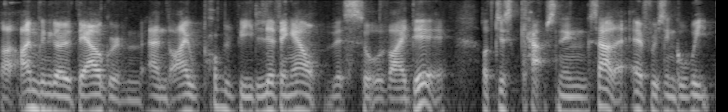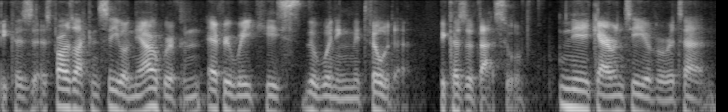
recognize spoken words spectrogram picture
I'm going to go with the algorithm, and I would probably be living out this sort of idea of just captaining Salah every single week because, as far as I can see on the algorithm, every week he's the winning midfielder because of that sort of near guarantee of a return.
